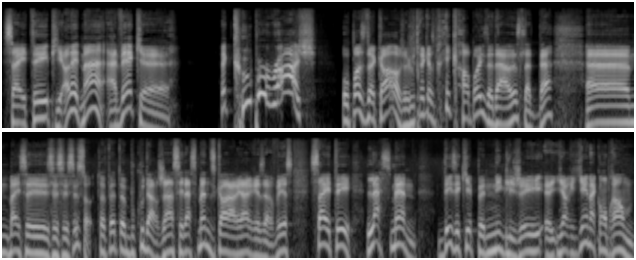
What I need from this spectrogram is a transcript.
Ça a été, puis honnêtement, avec, euh, avec Cooper Rush au poste de corps, j'ajouterais quasiment les Cowboys de Dallas là-dedans. Euh, ben c'est ça. Tu as fait euh, beaucoup d'argent. C'est la semaine du corps arrière réserviste. Ça a été la semaine des équipes négligées. Il n'y a rien à comprendre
